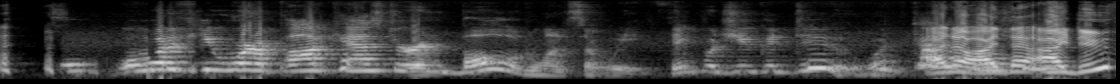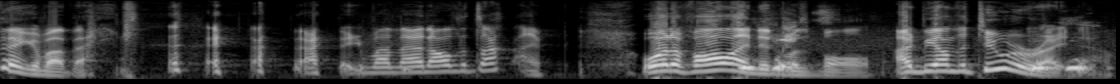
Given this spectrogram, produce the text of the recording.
well, what if you were a podcaster and bold once a week? Think what you could do. What I know. I think I do think about that. I think about that all the time. What if all I did was bowl? I'd be on the tour right now.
